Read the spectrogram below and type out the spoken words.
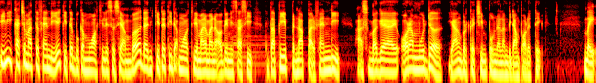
ini kacamata Fendi ya kita bukan mewakili sesiapa dan kita tidak mewakili mana-mana organisasi tetapi pendapat Fendi uh, sebagai orang muda yang berkecimpung dalam bidang politik. Baik.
